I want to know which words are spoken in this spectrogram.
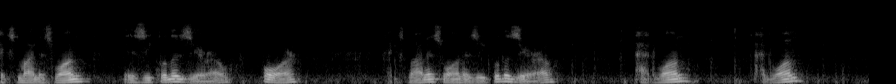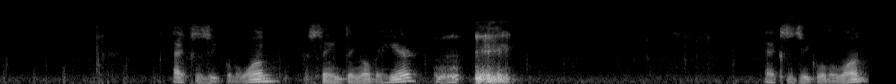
x minus 1 is equal to 0, or x minus 1 is equal to 0, add 1, add 1, x is equal to 1. Same thing over here. x is equal to 1.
